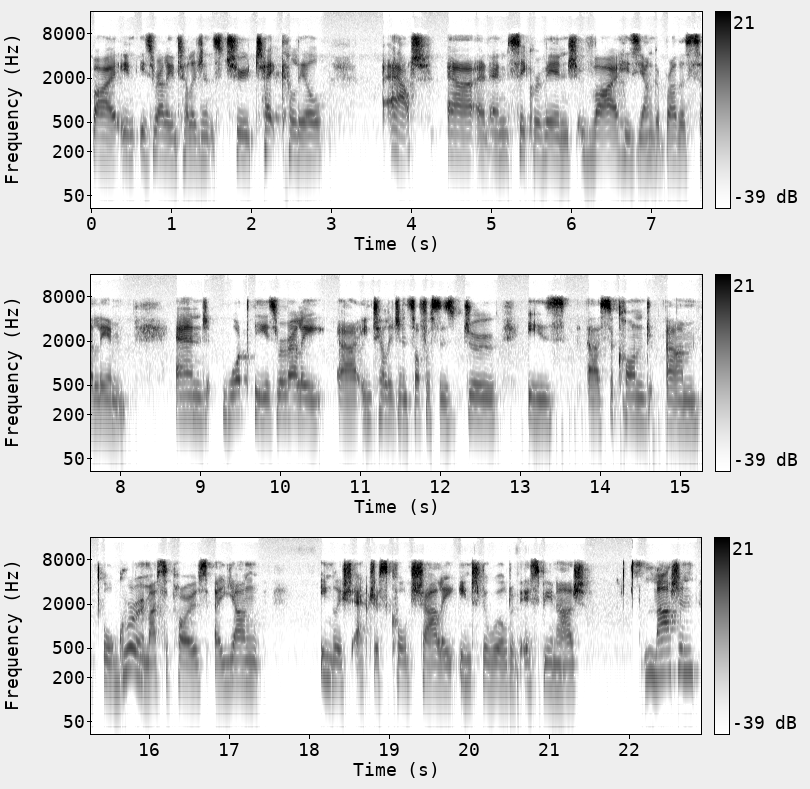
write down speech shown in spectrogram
by Israeli intelligence to take Khalil out uh, and, and, seek revenge via his younger brother Salim. And what the Israeli uh, intelligence officers do is uh, second um, or groom, I suppose, a young English actress called Charlie into the world of espionage. Martin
